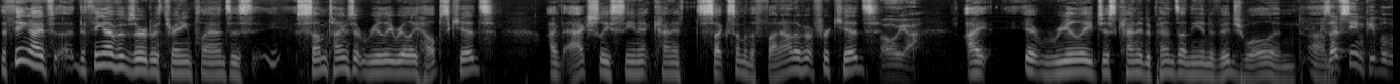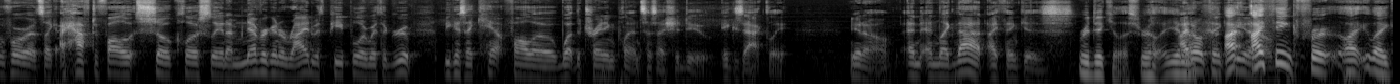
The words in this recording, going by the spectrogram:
the thing i've the thing i've observed with training plans is sometimes it really really helps kids i've actually seen it kind of suck some of the fun out of it for kids Oh yeah. i it really just kind of depends on the individual and um, Because I've seen people before where it's like I have to follow it so closely, and I'm never going to ride with people or with a group because I can't follow what the training plan says I should do exactly. You know, and and like that, I think is ridiculous really you I don't think- I, you I think for like like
